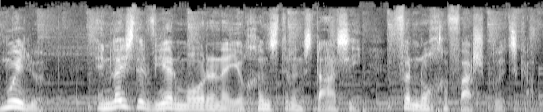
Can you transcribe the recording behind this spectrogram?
Mooi loop en luister weer môre na jou gunstelingstasie vir nog 'n vars boodskap.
